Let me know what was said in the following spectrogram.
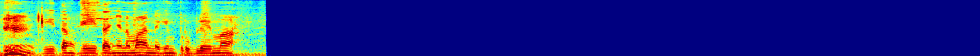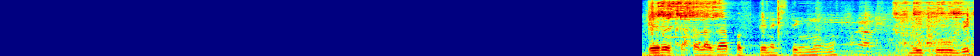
Kitang kita nyo naman, naging problema. Pero ito talaga, pag tinesting mo, oh, may tubig,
